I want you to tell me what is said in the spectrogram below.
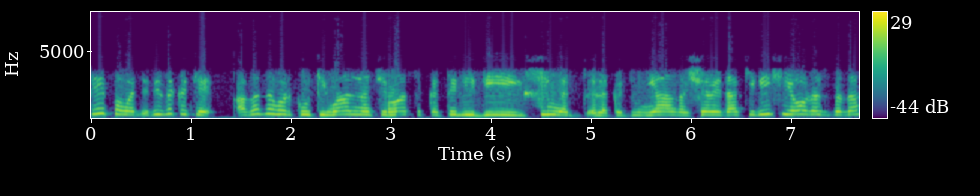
دې په وجه دي ځکه چې هغه زور کوټیوال نه چې ما څه کتلې دي څنګه لکه دنیا غشوي دا کې دي شي او ورځ بزا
